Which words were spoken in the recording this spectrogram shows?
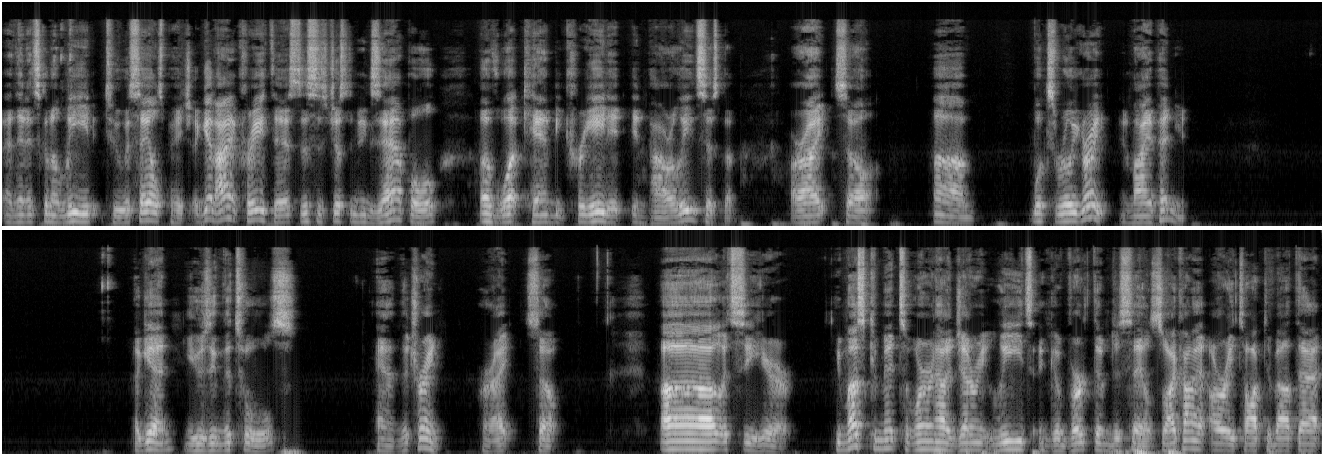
and then it's going to lead to a sales page. Again, I didn't create this. This is just an example of what can be created in Power Lead System. All right, so um, looks really great in my opinion. Again, using the tools and the training. All right, so uh, let's see here. You must commit to learn how to generate leads and convert them to sales. So I kind of already talked about that.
